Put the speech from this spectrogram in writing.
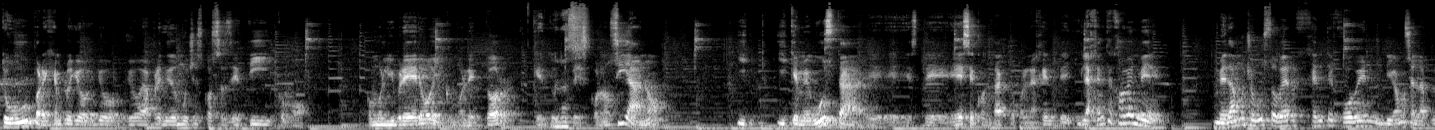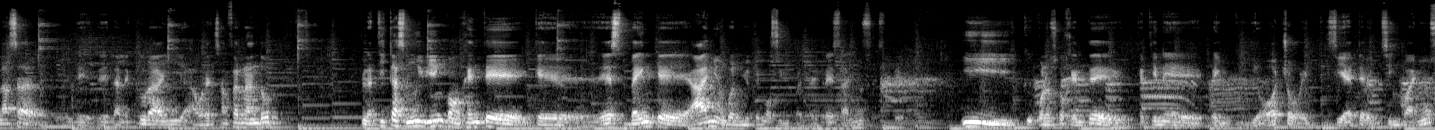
tú, por ejemplo, yo, yo, yo he aprendido muchas cosas de ti como, como librero y como lector que tú Gracias. desconocía, ¿no? Y, y que me gusta eh, eh, este, ese contacto con la gente. Y la gente joven me, me da mucho gusto ver gente joven, digamos, en la plaza de, de la lectura ahí ahora en San Fernando. Platicas muy bien con gente que es 20 años, bueno, yo tengo 53 años, este, y conozco gente que tiene 28, 27, 25 años,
